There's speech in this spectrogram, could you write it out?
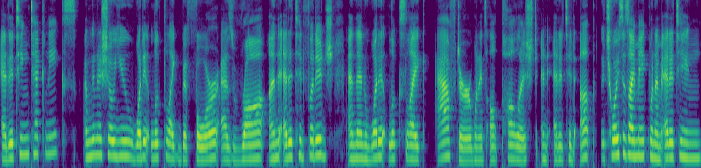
editing techniques. I'm going to show you what it looked like before as raw, unedited footage, and then what it looks like after when it's all polished and edited up. The choices I make when I'm editing,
